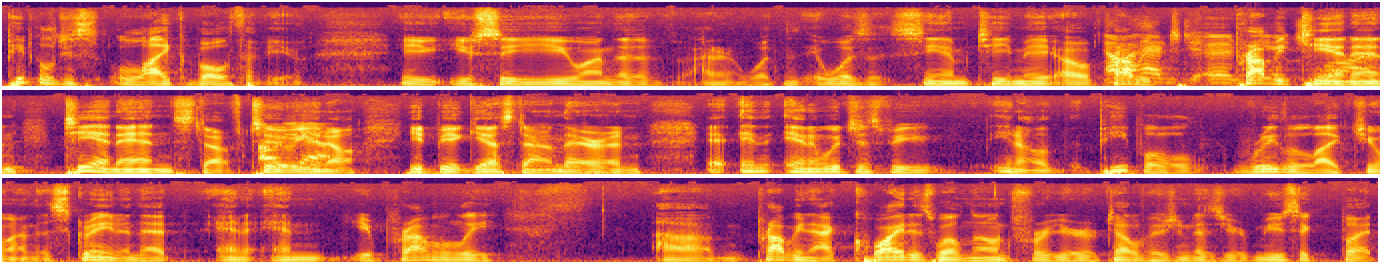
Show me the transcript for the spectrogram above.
people just like both of you. You, you see you on the I don't know what it was a CMT maybe oh probably had, uh, probably TNN VH1. TNN stuff too Oh, you know you'd be a guest down there and, and and it would just be you know people really liked you on the screen and that and and you're probably um, probably not quite as well known for your television as your music but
